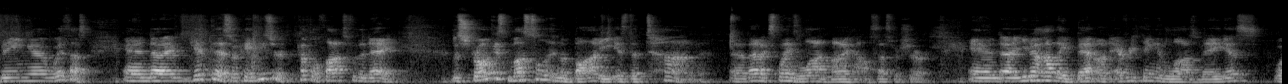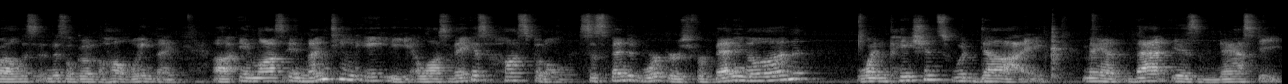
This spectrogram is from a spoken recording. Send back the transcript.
being uh, with us. And uh, get this, okay, these are a couple thoughts for the day. The strongest muscle in the body is the tongue. Uh, that explains a lot in my house, that's for sure. And uh, you know how they bet on everything in Las Vegas? Well, this this will go to the Halloween thing. Uh, in Las in 1980, a Las Vegas hospital suspended workers for betting on when patients would die. Man, that is nasty.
